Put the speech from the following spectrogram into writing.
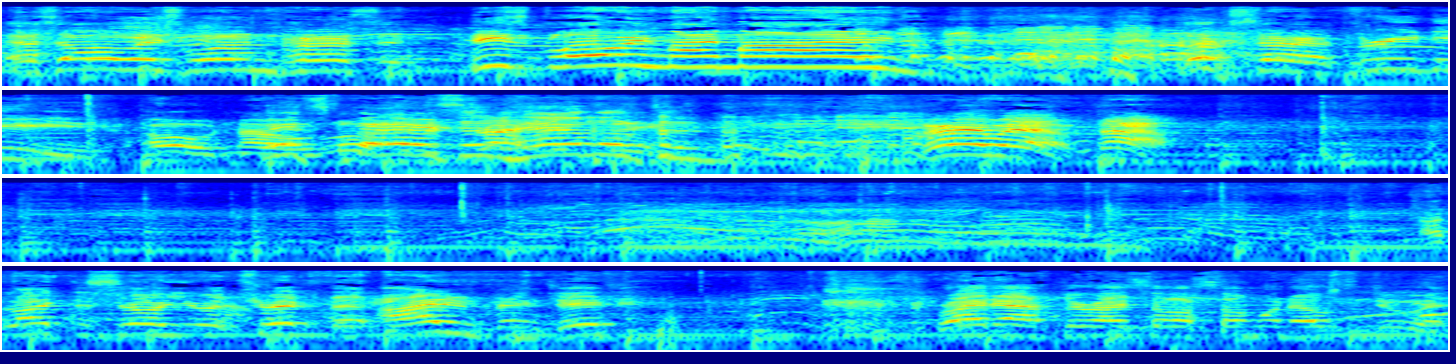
There's always one person. He's blowing my mind. Look, sir, 3D. Oh no, It's look, better than Hamilton. Very well. Now. I'd like to show you a trick that I invented right after I saw someone else do it.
